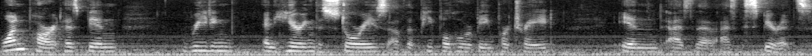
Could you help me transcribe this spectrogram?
One part has been reading and hearing the stories of the people who are being portrayed in as the as the spirits.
